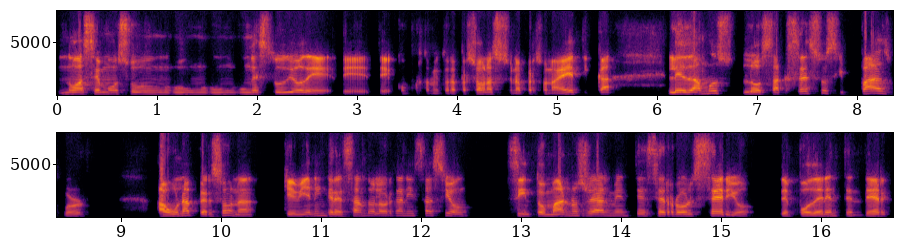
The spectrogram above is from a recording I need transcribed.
No hacemos un, un, un estudio de, de, de, comportamiento de la persona, si es una persona ética. Le damos los accesos y password a una persona que viene ingresando a la organización sin tomarnos realmente ese rol serio de poder entender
